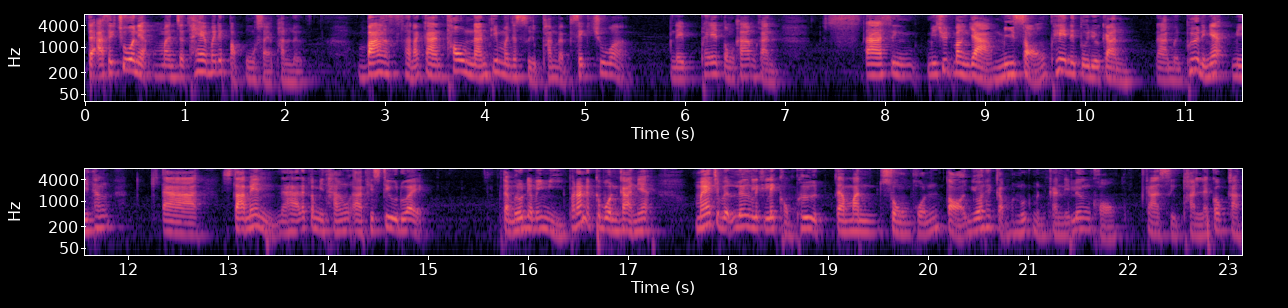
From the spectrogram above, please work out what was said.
แต่ asexual เนี่ยมันจะแทบไม่ได้ปรับปรุงสายพันธุ์เลยบางสถานการณ์เท่านั้นที่มันจะสืบพันธุ์แบบ sexual ในเพศตรงข้ามกันอ่าสิ่งมีชุดบางอย่างมี 2 เพศในตัวเดียวกันนะเหมือนพืชอย่างเงี้ยมีทั้งอ่าสตาร์เมนนะฮะแล้วก็มีทั้งอ่าพิสติลด้วย แต่มนุษย์ยังไม่มีเพราะฉะนั้นกระบวนการเนี้ยแม้จะเป็นเรื่องเล็ก ๆ ของพืช แต่มันส่งผลต่อยอดให้กับมนุษย์เหมือนกันในเรื่องของ การสืบพันธุ์และก็การ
